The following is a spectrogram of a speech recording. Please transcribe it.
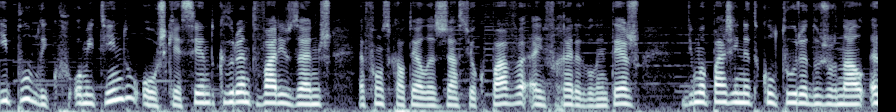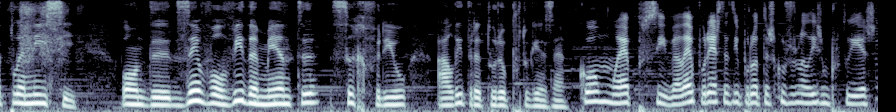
e Público, omitindo ou esquecendo que durante vários anos Afonso Cautela já se ocupava, em Ferreira do Alentejo, de uma página de cultura do jornal A Planície, onde desenvolvidamente se referiu à literatura portuguesa. Como é possível? É por estas e por outras que o jornalismo português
